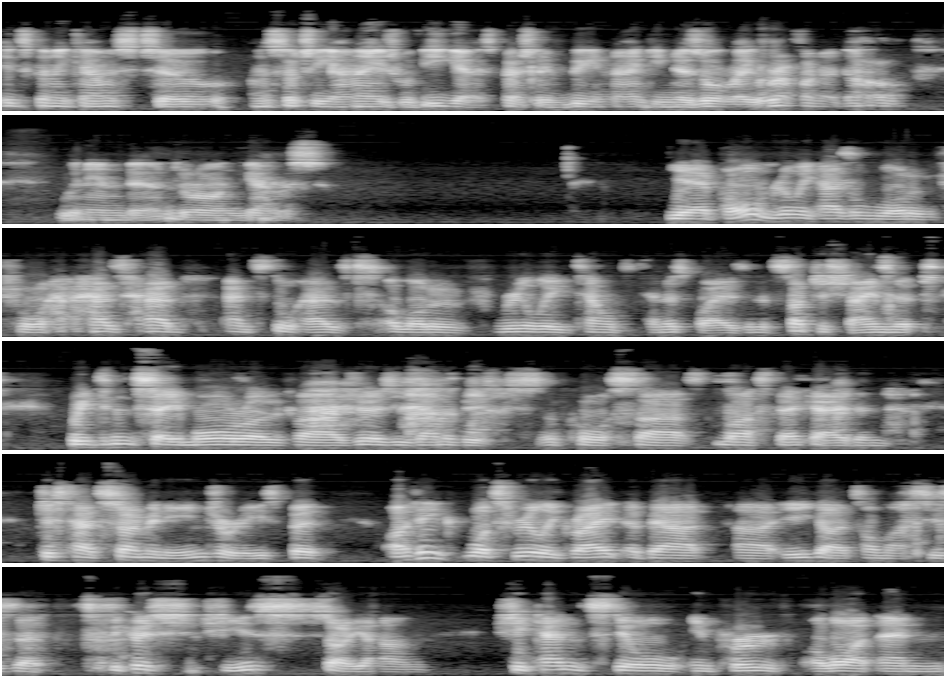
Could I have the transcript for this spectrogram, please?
it's going to come so on such a young age with Iga, especially being 19 years old, like Rafa Nadal winning the, the Roland Garros. Yeah, Poland really has a lot of, or has had, and still has a lot of really talented tennis players, and it's such a shame that we didn't see more of uh, Jerzy of course, uh, last decade, and just had so many injuries. But I think what's really great about uh, Iga Thomas is that because she is so young, she can still improve a lot. And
